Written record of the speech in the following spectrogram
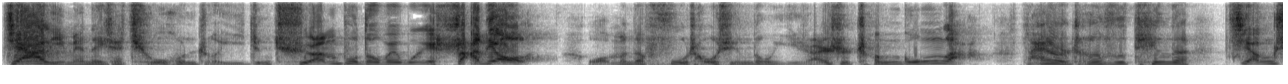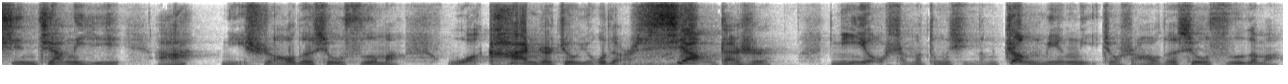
家里面那些求婚者已经全部都被我给杀掉了。我们的复仇行动已然是成功了。莱尔特斯听得将信将疑啊！你是奥德修斯吗？我看着就有点像，但是你有什么东西能证明你就是奥德修斯的吗？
